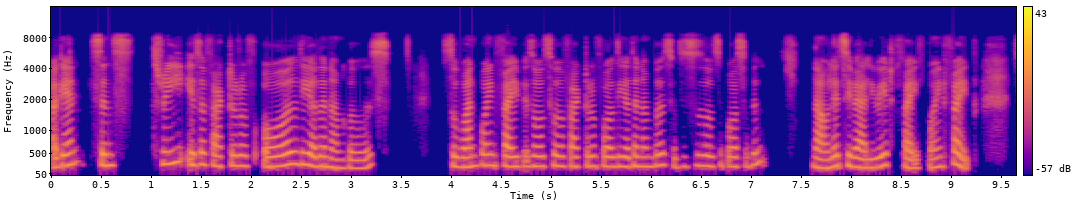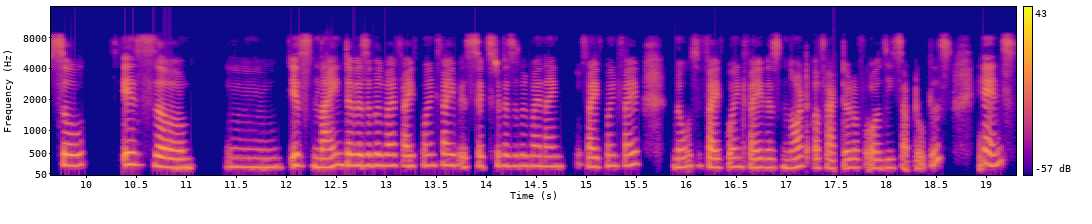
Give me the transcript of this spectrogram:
Again, since 3 is a factor of all the other numbers, so 1.5 is also a factor of all the other numbers. So this is also possible. Now let's evaluate 5.5. So is uh, mm, is 9 divisible by 5.5? Is 6 divisible by 9 5.5? No, so 5.5 is not a factor of all these subtotals. Hence,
